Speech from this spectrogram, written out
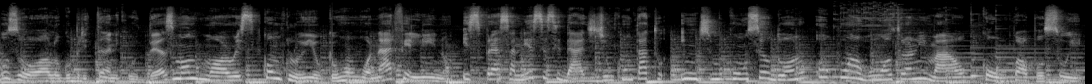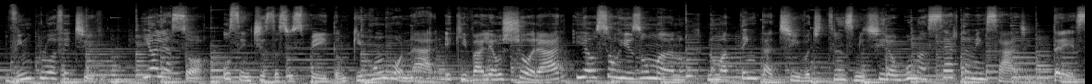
O zoólogo britânico Desmond Morris concluiu que o ronronar felino expressa a necessidade de um contato íntimo com o seu dono ou com algum outro animal com o qual possui vínculo afetivo. E olha só, os cientistas suspeitam que ronronar equivale ao chorar e ao sorriso humano, numa tentativa de transmitir alguma certa mensagem. 3.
